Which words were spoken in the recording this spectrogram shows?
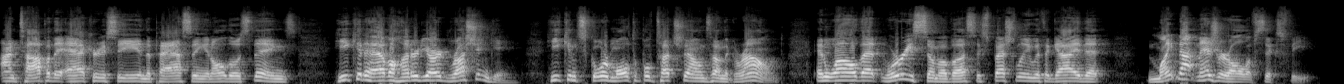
on top of the accuracy and the passing and all those things, he could have a 100 yard rushing game. He can score multiple touchdowns on the ground. And while that worries some of us, especially with a guy that might not measure all of six feet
